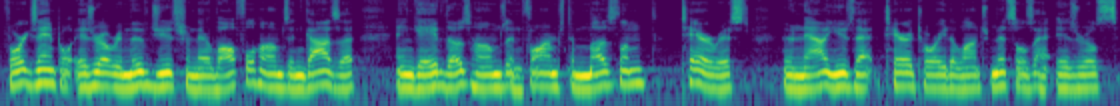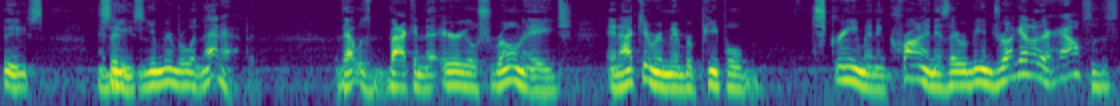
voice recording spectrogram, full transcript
For example, Israel removed Jews from their lawful homes in Gaza and gave those homes and farms to Muslim terrorists who now use that territory to launch missiles at Israel's cities. Do you- Cities. You, remember when that happened? That was back in the Ariel Sharon age, and I can remember people screaming and crying as they were being drug out of their houses,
